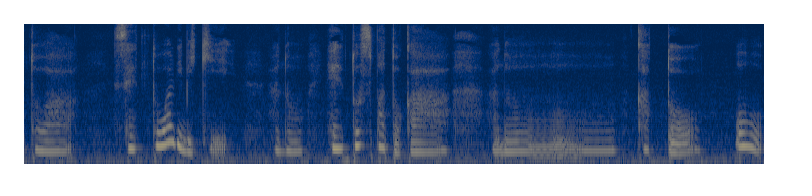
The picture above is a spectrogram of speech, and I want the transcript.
とはセット割引あのヘッドスパとかあのカットを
